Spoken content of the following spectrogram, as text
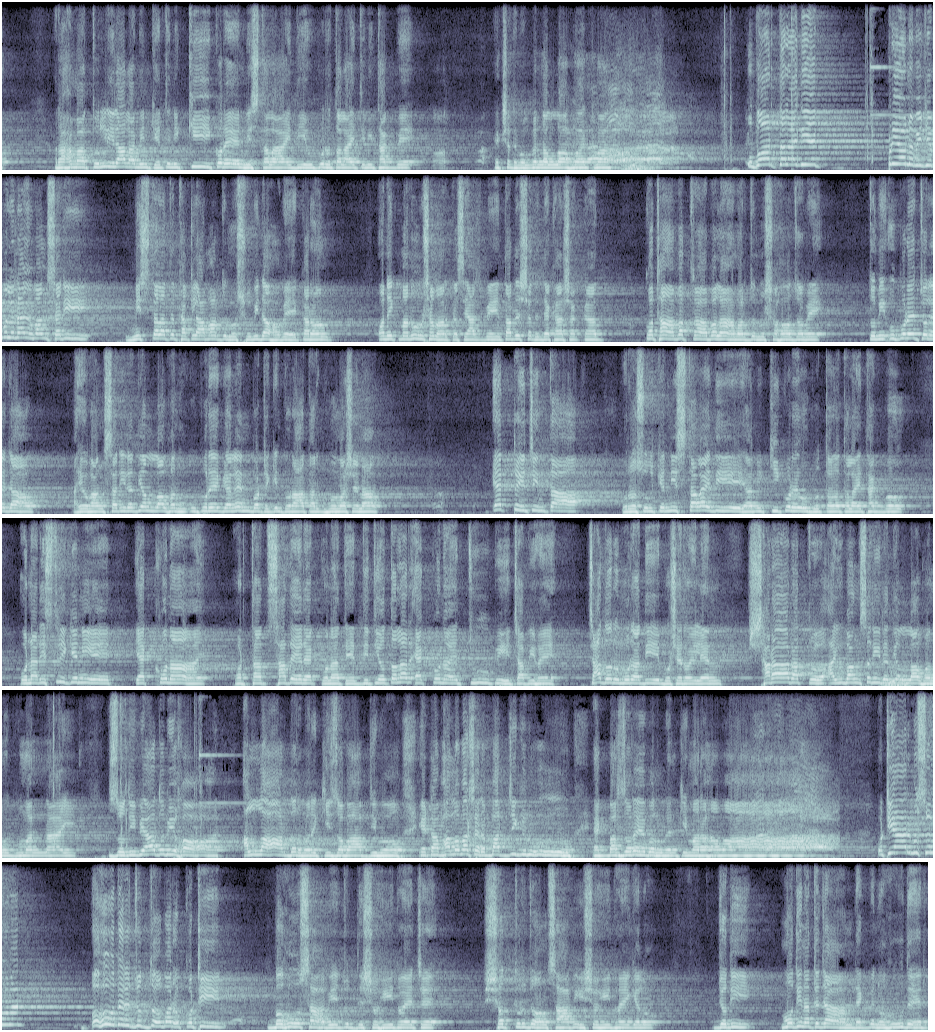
রাহমাতুল্লিল আলামিনকে তিনি কি করে নিচতলায় দিয়ে উপর তলায় তিনি থাকবে? একসাথে বলবেন, আল্লাহ উপর তলায় দিয়ে প্রিয় নবীজি বলেন আয়ুব আনসারি নিচতলাতে থাকলে আমার জন্য সুবিধা হবে। কারণ অনেক মানুষ আমার কাছে আসবে, তাদের সাথে দেখা সাক্ষাৎ কথাবার্তা বলা আমার জন্য সহজ হবে। তুমি উপরে চলে যাও। আয়ুব আনসারি রাদি আল্লাহানু উপরে গেলেন, বটে, কিন্তু রাত আর ঘুম আসে না। একটাই চিন্তা, রসুলকে নিচতলায় দিয়ে আমি কি করে উপরতলায় থাকব? ওনার স্ত্রীকে নিয়ে এক কোনায়, অর্থাৎ ছাদের এক কোনাতে, দ্বিতীয় তলার এক কোনায় চুপি চাপি হয়ে চাদর মোড়া দিয়ে বসে রইলেন। সারা রাত্র আয়ুবাংশরী রেদি আল্লাহানু ঘুমান নাই। যদি বেয়াদবি হয়, আল্লাহর দরবারে কি জবাব দিব? এটা ভালোবাসার বাহ্যিক রূপ। একবার জোরে বলবেন কি মারহাবা? পটিয়ার মুসলমান, বহুদের যুদ্ধ বড় কঠিন। বহু সাহাবি যুদ্ধে শহীদ হয়েছে। সত্তর জন সাহাবি শহীদ হয়ে গেল। যদি মদিনাতে যান, দেখবেন অহুদের,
